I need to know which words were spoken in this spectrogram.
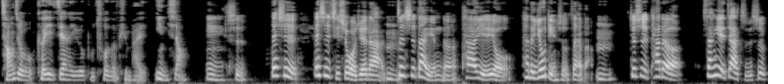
长久可以建立一个不错的品牌印象。嗯，是。但是，但是其实我觉得啊，嗯正式代言的它也有它的优点所在吧。嗯，就是它的商业价值是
